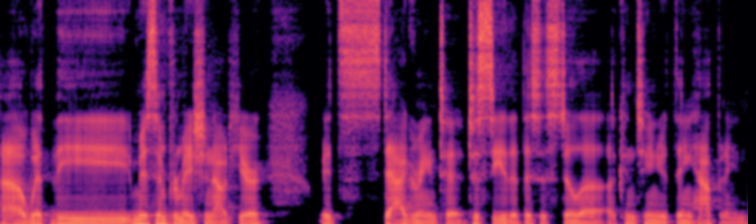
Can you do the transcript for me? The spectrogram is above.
uh, with the misinformation out here. It's staggering to, to see that this is still a, a continued thing happening.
